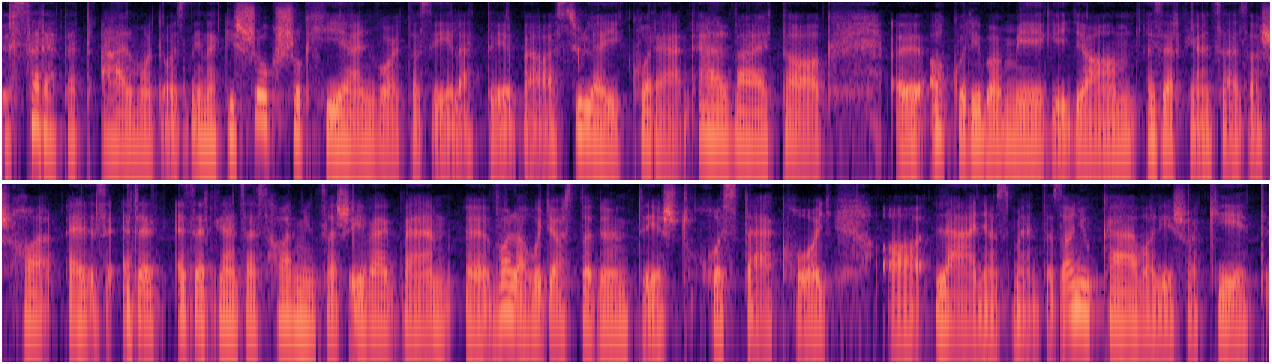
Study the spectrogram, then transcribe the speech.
ő szeretett álmodozni, neki sok-sok hiány volt az életében, a szülei korán elváltak, akkoriban még így a 1930-as években valahogy azt a döntést hozták, hogy a lány az ment az anyukával, és a két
